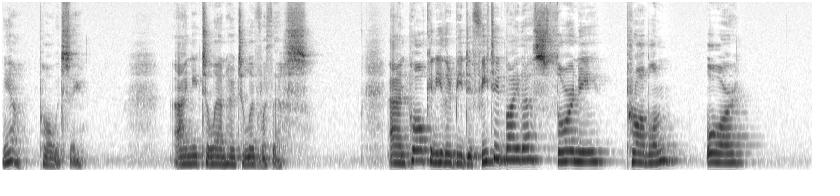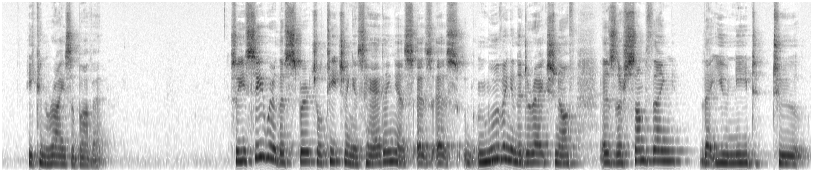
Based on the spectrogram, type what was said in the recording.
Yeah, Paul would say. I need to learn how to live with this. And Paul can either be defeated by this thorny problem or he can rise above it. So you see where this spiritual teaching is heading, is, is, is moving in the direction of is there something that you need to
